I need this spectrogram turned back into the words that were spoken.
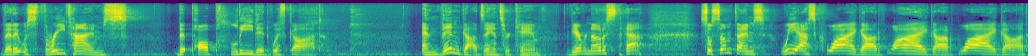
that it was three times that Paul pleaded with God. And then God's answer came. Have you ever noticed that? So sometimes we ask, why, God? Why, God? Why, God?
